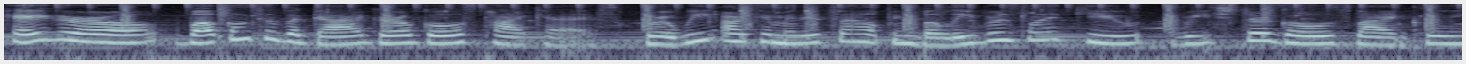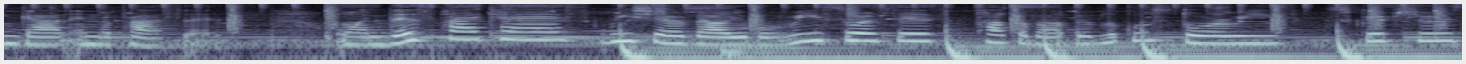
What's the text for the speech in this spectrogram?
Hey girl, welcome to the God Girl Goals podcast, where we are committed to helping believers like you reach their goals by including God in the process. On this podcast, we share valuable resources, talk about biblical stories, scriptures,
